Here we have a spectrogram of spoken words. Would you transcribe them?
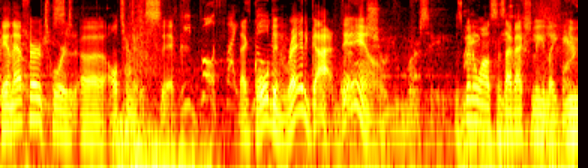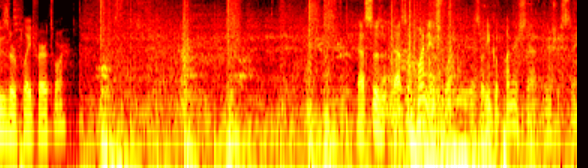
Damn, that Ferra/Torr uh, alternate is sick. That golden red, god damn. It's been a while since I've actually like used or played Ferra/Torr. That's a, that's a punish. So he could punish that. Interesting.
